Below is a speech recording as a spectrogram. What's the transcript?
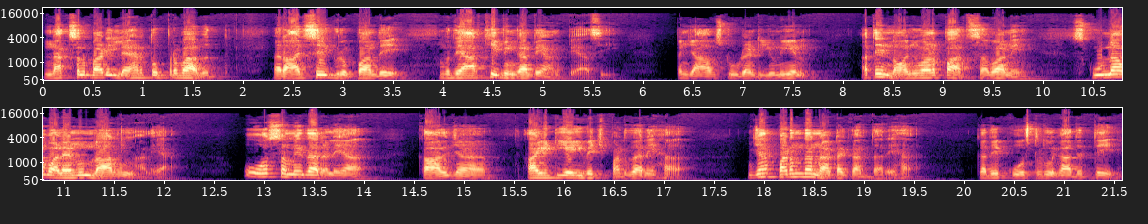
ਨਕਸਲਬਾੜੀ ਲਹਿਰ ਤੋਂ ਪ੍ਰਭਾਵਿਤ ਰਾਜਸੀ ਗਰੁੱਪਾਂ ਦੇ ਵਿਦਿਆਰਥੀ ਵਿੰਗਾਂ ਤੇ ਆਣ ਪਿਆ ਸੀ। ਪੰਜਾਬ ਸਟੂਡੈਂਟ ਯੂਨੀਅਨ ਅਤੇ ਨੌਜਵਾਨ ਭਾਰਤ ਸਭਾ ਨੇ ਸਕੂਲਾਂ ਵਾਲਿਆਂ ਨੂੰ ਨਾਰ ਲਾ ਲਿਆ। ਉਹ ਉਸ ਸਮੇਂ ਦਾ ਰਲਿਆ। ਕਾਲਜਾਂ ਆਈਟੀਆਈ ਵਿੱਚ ਪੜ੍ਹਦਾ ਰਿਹਾ ਜਾਂ ਪੜ੍ਹਨ ਦਾ ਨਾਟਕ ਕਰਦਾ ਰਿਹਾ। ਕਦੇ ਪੋਸਟਰ ਲਗਾ ਦਿੱਤੇ,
